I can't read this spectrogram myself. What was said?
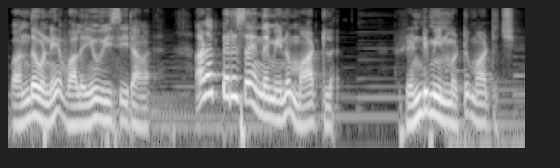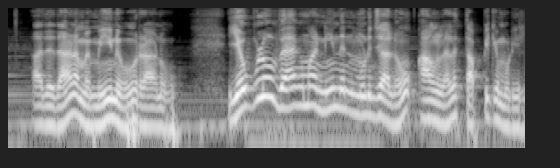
வந்த உடனே வலையும் வீசிட்டாங்க. ஆனால் பெருசாக இந்த மீனும் மாட்டல. ரெண்டு மீன் மட்டும் மாட்டுச்சு. அதுதான் நம்ம மீனும் ராணுவம். எவ்வளோ வேகமாக நீந்த முடிஞ்சாலும் அவங்களால தப்பிக்க முடியல.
